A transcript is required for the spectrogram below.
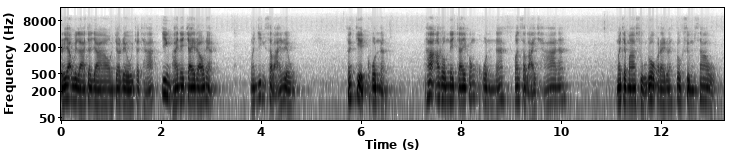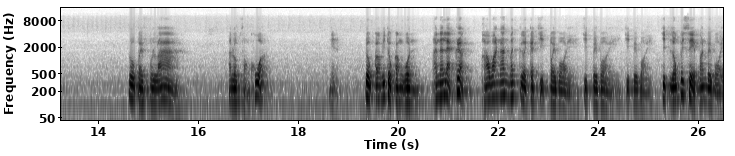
ระยะเวลาจะยาวจะเร็วจะช้า ยิ่งภายในใจเราเนี่ย มันยิ่งสลายเร็ว สังเกตคนน่ะ ถ้าอารมณ์ในใจของคนนะมันสลายช้านะ มันจะมาสู่โรคอะไรด้วยโรคซึมเศร้า โรคไบโพล่าอารมณ์สองขั้วเนี่ยโรคกังวิตกกังวล อันนั้นแหละเครื่องภาวะนั้นมันเกิดกับจิตบ่อย ๆ จิตบ่อย ๆ จิตบ่อยๆจิตหลงไปเสพมันบ่อย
